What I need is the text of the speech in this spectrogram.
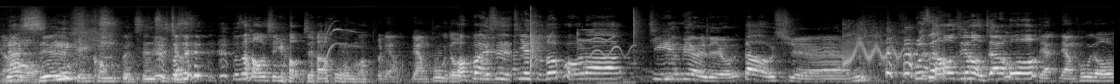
然那十月的天空本身是讲 不是不是好景好家伙吗？两两部都哦，不好意思，今天土豆婆了，今天没有刘道选。不是好景好家伙。两两部都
